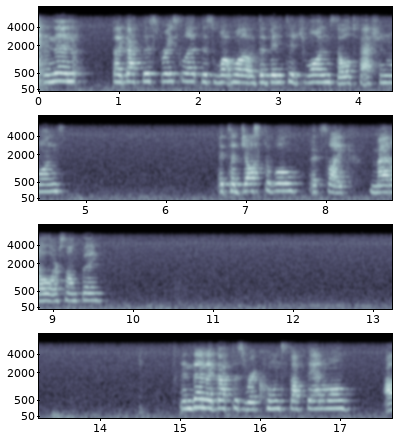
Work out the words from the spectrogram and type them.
And then I got this bracelet, this one, one of the vintage ones, the old-fashioned ones. It's adjustable. It's like metal or something. And then I got this raccoon stuffed animal. I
